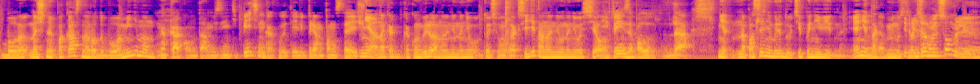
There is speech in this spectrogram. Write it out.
Был ночной показ, народу было минимум. А как он там, извините, Петин какой-то или прям по-настоящему? Не, она, как, бы, как он говорил, она не на него, то есть он так сидит, она на него, на него села. Никто не заподозрил. Да. Нет, на последнем ряду, типа, не видно. И они Ну, так да, минут... Типа лицом в лицом или...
